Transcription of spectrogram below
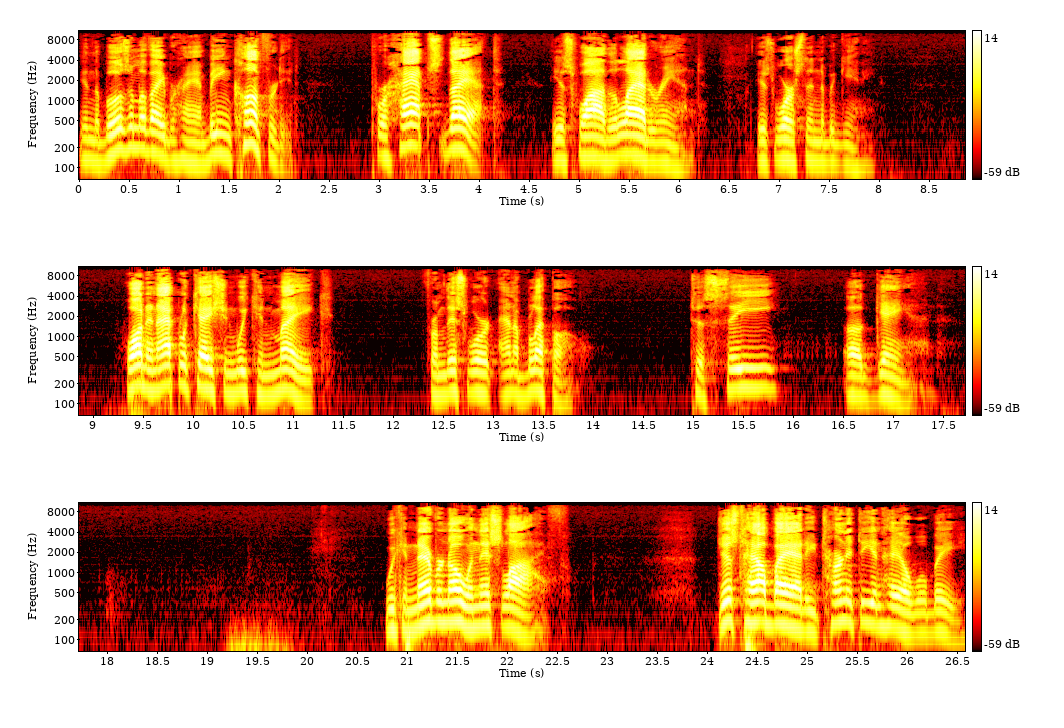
in the bosom of Abraham, being comforted. Perhaps that is why the latter end is worse than the beginning. What an application we can make from this word anablepo to see again. We can never know in this life just how bad eternity in hell will be.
